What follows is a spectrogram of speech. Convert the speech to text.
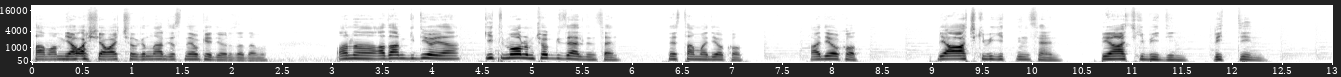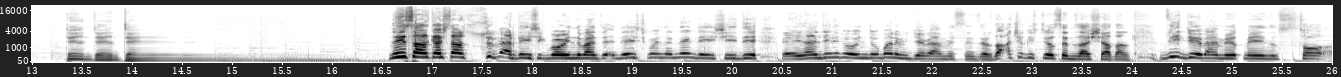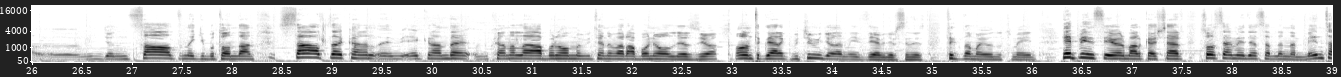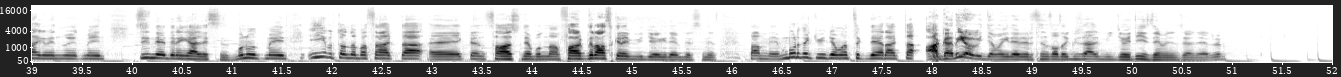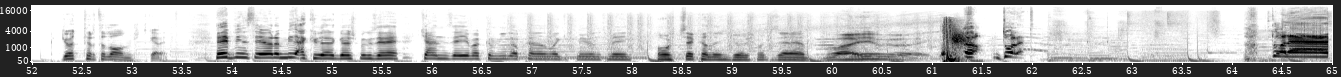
Tamam yavaş yavaş çılgınlarcasına yok ediyoruz adamı. Ana adam gidiyor ya. Gitme oğlum çok güzeldin sen. Neyse tamam hadi yok ol. Hadi yok ol. Bir ağaç gibi gittin sen. Bir ağaç gibiydin. Bittin. Dın dın dın. Neyse arkadaşlar süper değişik bir oyundu bence. Değişik oyunların en değişiydi ve eğlenceli bir oyundu. Umarım videoyu beğenmişsinizdir. Daha çok istiyorsanız aşağıdan videoyu beğenmeyi unutmayın. So videonun sağ altındaki butondan sağ altta kanal e, ekranda kanala abone olma butonu var. Abone ol yazıyor. Onu tıklayarak bütün videolarımı izleyebilirsiniz. Tıklamayı unutmayın. Hepinizi seviyorum arkadaşlar. Sosyal medya hesaplarından beni takip etmeyi unutmayın. Siz nereden geldiyseniz bunu unutmayın. İyi butonuna basarak da e, ekranın sağ üstünde bulunan farklı rastgele bir videoya gidebilirsiniz. Tam benim buradaki videoma tıklayarak da Agario videoma gidebilirsiniz. O da güzel bir videoydu izlemenizi öneririm. Göt tırtılı olmuştuk evet. Hepinizi seviyorum. Bir dahaki videoda görüşmek üzere. Kendinize iyi bakın. Vlog kanalıma gitmeyi unutmayın. Hoşçakalın. Görüşmek üzere. Bye. Ah, Tuvalet. Tuvalet.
